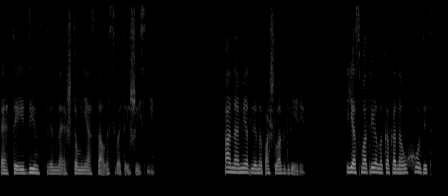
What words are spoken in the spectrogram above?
Это единственное, что мне осталось в этой жизни. Она медленно пошла к двери. Я смотрела, как она уходит,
